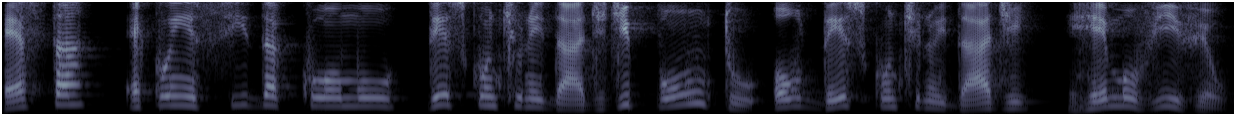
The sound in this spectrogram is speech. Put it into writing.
Esta é conhecida como descontinuidade de ponto ou descontinuidade removível.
